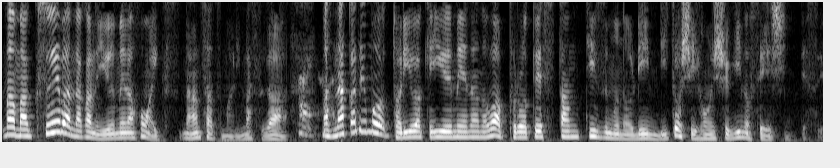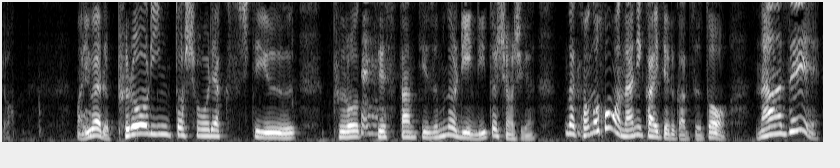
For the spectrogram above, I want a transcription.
まあマックス・ウェーバーの中の有名な本はいくつ、何冊もありますが、はい。まあ、中でもとりわけ有名なのは、プロテスタンティズムの倫理と資本主義の精神ですよ。まあ、いわゆるプロリンと省略していう、プロテスタンティズムの倫理と資本主義。まあ、この本は何書いてるかというと、なぜ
